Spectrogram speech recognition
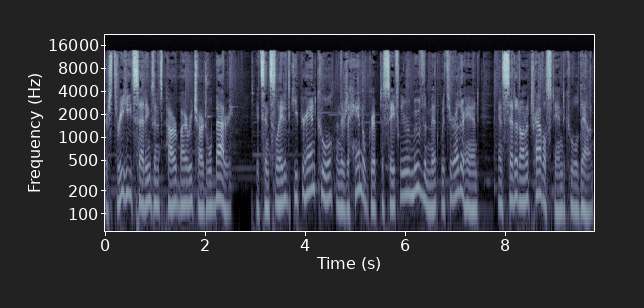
There's three heat settings, and it's powered by a rechargeable battery. It's insulated to keep your hand cool, and there's a handle grip to safely remove the mitt with your other hand and set it on a travel stand to cool down.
